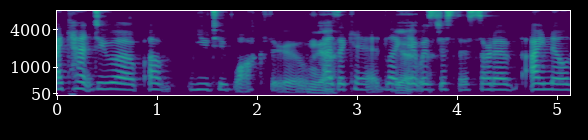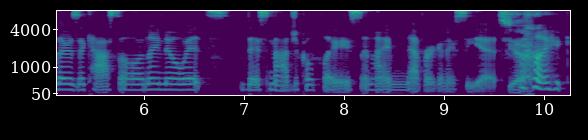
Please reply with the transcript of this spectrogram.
I can't do a, a YouTube walkthrough Yeah. as a kid like Yeah. it was just this sort of I know there's a castle and I know it's this magical place and I'm never gonna see it Yeah. like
